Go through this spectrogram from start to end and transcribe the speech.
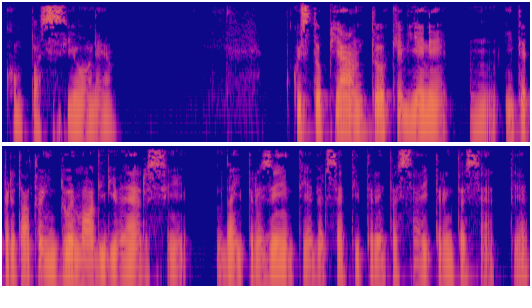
compassione. Questo pianto che viene mh, interpretato in due modi diversi dai presenti ai versetti 36-37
